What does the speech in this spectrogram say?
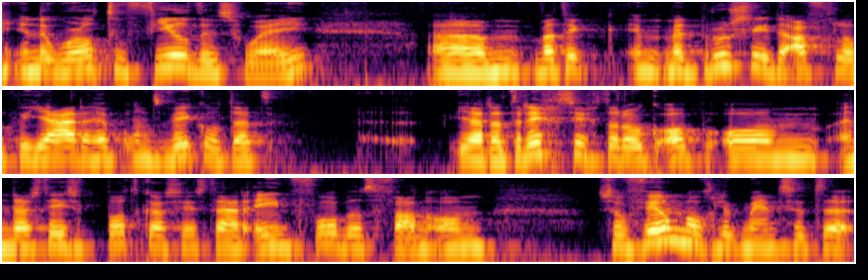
in the world to feel this way. Ehm, wat ik met Bruce Lee de afgelopen jaren heb ontwikkeld, dat, eh, ja, dat richt zich er ook op om, en daar is deze podcast is daar één voorbeeld van, om zoveel mogelijk mensen te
